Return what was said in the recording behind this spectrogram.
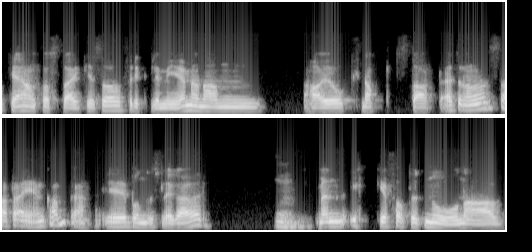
Ok, Han kosta ikke så fryktelig mye, men han har jo knapt starta Jeg tror han har starta én kamp ja, i Bundesliga i år. Mm. Men ikke fått ut noen av,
